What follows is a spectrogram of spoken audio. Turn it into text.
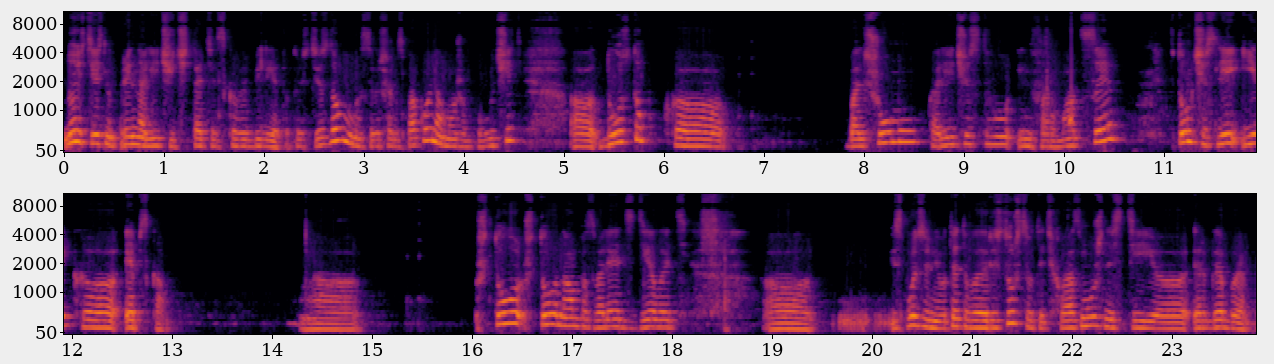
ну, естественно, при наличии читательского билета. То есть из дома мы совершенно спокойно можем получить а, доступ к большому количеству информации, в том числе и к EBSCO. Что, что нам позволяет сделать использования вот этого ресурса, вот этих возможностей э, РГБ,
